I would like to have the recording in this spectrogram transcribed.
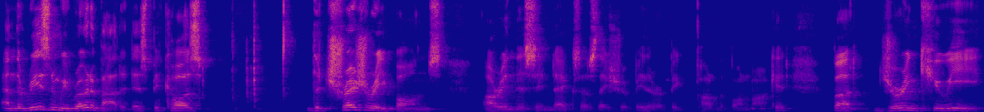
And the reason we wrote about it is because the treasury bonds are in this index, as they should be. They're a big part of the bond market. But during QE,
